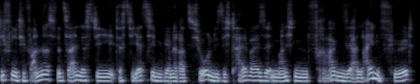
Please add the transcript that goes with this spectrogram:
Definitiv anders wird sein, dass die, dass die jetzige Generation, die sich teilweise in manchen Fragen sehr alleine fühlt,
